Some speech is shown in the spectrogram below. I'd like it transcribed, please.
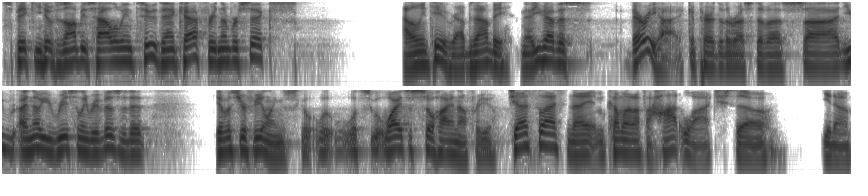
speaking of zombies, Halloween 2, Dan Caffrey, number six. Halloween Two, Rob Zombie. Now you have this very high compared to the rest of us. Uh, you, I know you recently revisited it. Give us your feelings. What's why is this so high now for you? Just last night, I'm coming off a hot watch, so you know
